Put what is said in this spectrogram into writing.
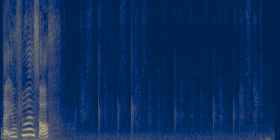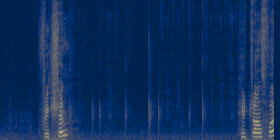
the influence of friction, heat transfer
